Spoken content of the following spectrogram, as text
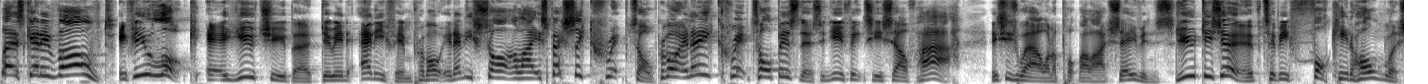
Let's get involved. If you look at a YouTuber doing anything, promoting any sort of like, especially crypto, promoting any crypto business, and you think to yourself, ha, this is where I want to put my life savings. You deserve to be fucking homeless.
